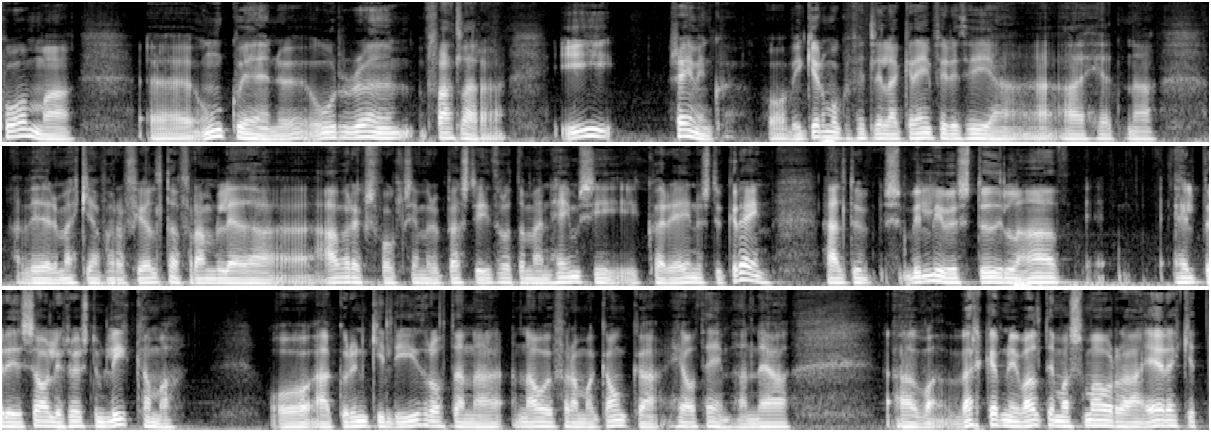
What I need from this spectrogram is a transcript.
koma uh, ungviðinu úr röðum fallara í hreyfingu. Og við gerum okkur fyllilega grein fyrir því að, að, að, hérna, að við erum ekki að fara að fjölda framleiða afreiksfólk sem eru bestu íþróttamenn heims í, í hverju einustu grein heldur viljum við stuðla að heilbriði sáli hraustum líkama og að grunngildi íþróttana náu fram að ganga hjá þeim. Þannig að, að verkefni Valdimar Smára er ekkit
